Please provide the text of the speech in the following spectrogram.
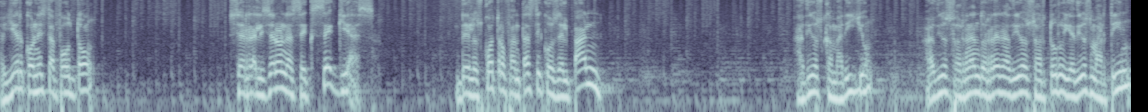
ayer con esta foto se realizaron las exequias de los cuatro fantásticos del PAN. Adiós Camarillo, adiós Fernando Herrera, adiós Arturo y adiós Martín.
